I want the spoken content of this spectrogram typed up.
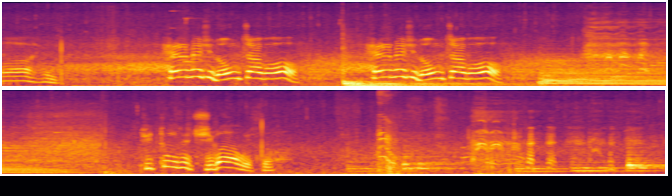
와, 이거 헬멧이 너무 작어. 헬멧이 너무 작어. 뒤통수에 쥐가 나고 있어.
